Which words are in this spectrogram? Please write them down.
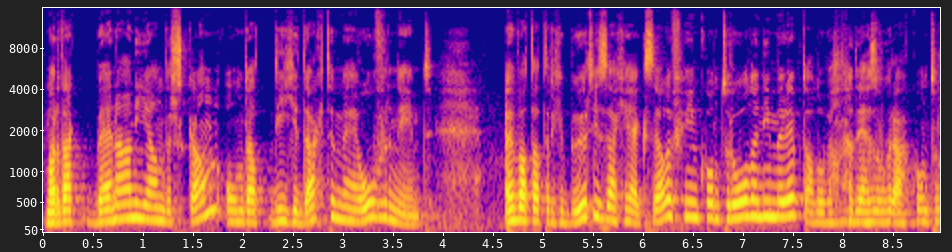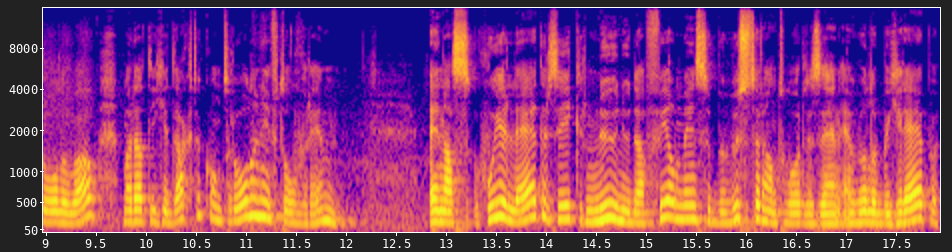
Maar dat ik bijna niet anders kan, omdat die gedachte mij overneemt. En wat dat er gebeurt is dat jij zelf geen controle niet meer hebt, alhoewel dat hij zo graag controle wou, maar dat die gedachte controle heeft over hem. En als goede leider, zeker nu, nu dat veel mensen bewuster aan het worden zijn en willen begrijpen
